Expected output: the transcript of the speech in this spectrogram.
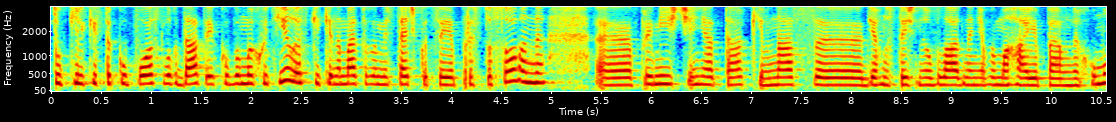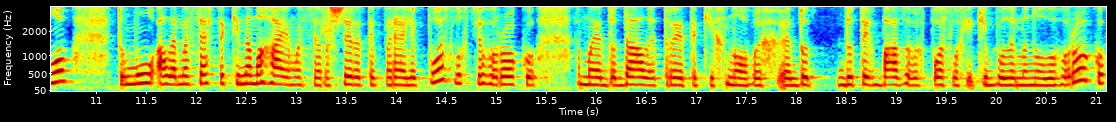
ту кількість таку послуг дати, яку би ми хотіли, оскільки наметове містечко це є пристосоване е, приміщення. Так і в нас е, діагностичне обладнання вимагає певних умов. Тому, але ми все ж таки намагаємося розширити перелік послуг цього року. Ми додали три таких нових до до тих базових послуг, які були минулого року.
